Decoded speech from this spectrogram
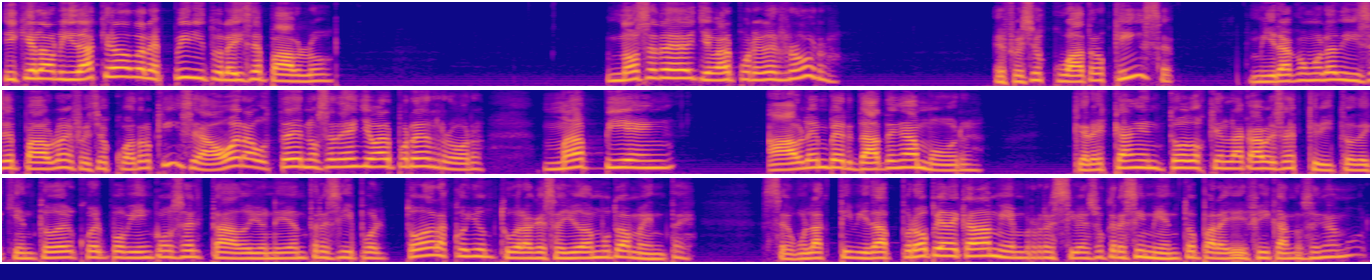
Y que la unidad que ha dado el Espíritu, le dice Pablo, no se debe llevar por el error. Efesios 4:15. Mira cómo le dice Pablo en Efesios 4:15. Ahora ustedes no se dejen llevar por error, más bien hablen verdad en amor, crezcan en todos que en la cabeza es Cristo, de quien todo el cuerpo bien concertado y unido entre sí por todas las coyunturas que se ayudan mutuamente, según la actividad propia de cada miembro, recibe su crecimiento para edificándose en amor.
